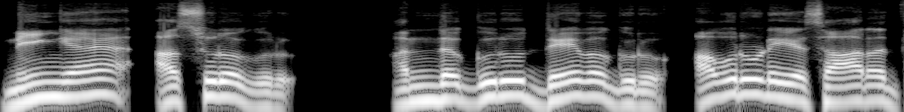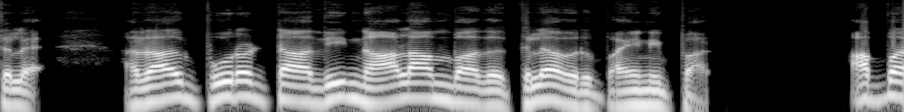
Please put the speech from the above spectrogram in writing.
நீங்கள் அசுரகுரு அந்த குரு தேவகுரு அவருடைய சாரத்தில் அதாவது பூரட்டாதி நாலாம் பாதத்தில் அவர் பயணிப்பார். அப்போ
